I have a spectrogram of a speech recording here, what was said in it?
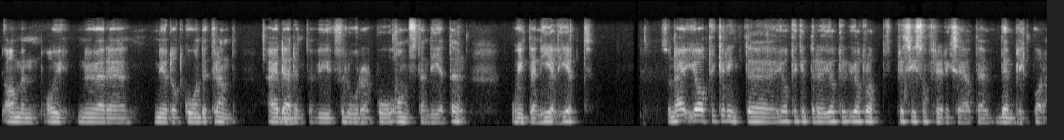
ja men oj, nu är det nedåtgående trend. Nej, det är det inte. Vi förlorar på omständigheter och inte en helhet. Så nej, jag tycker inte, jag tycker inte det. Jag, jag tror att precis som Fredrik säger att det, det är en blick bara.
